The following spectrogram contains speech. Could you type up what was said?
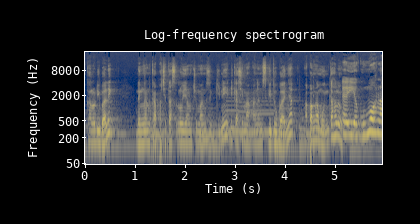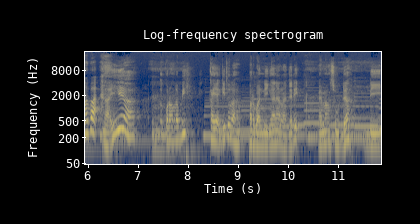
kalau dibalik dengan kapasitas lo yang cuman segini dikasih makanan segitu banyak apa nggak muntah lo Eh, iya gumoh lah pak. nah iya. Kurang lebih kayak gitulah perbandingannya lah. Jadi memang sudah di,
